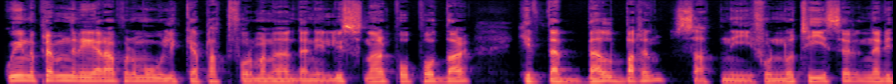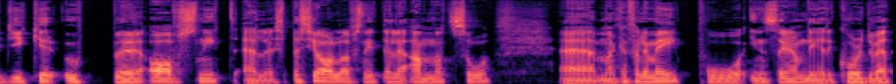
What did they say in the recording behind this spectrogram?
Gå in och prenumerera på de olika plattformarna där ni lyssnar på poddar. Hit the bell button så att ni får notiser när det dyker upp eh, avsnitt eller specialavsnitt eller annat så. Eh, man kan följa mig på Instagram, det heter Kordvett,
